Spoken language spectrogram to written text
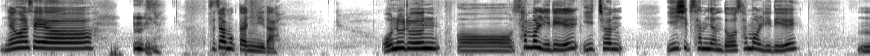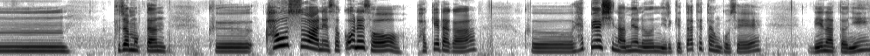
안녕하세요. 부자목단입니다. 오늘은 어, 3월 1일 2023년도 3월 1일 음, 부자목단 그 하우스 안에서 꺼내서 밖에다가 그 햇볕이 나면은 이렇게 따뜻한 곳에 내놨더니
